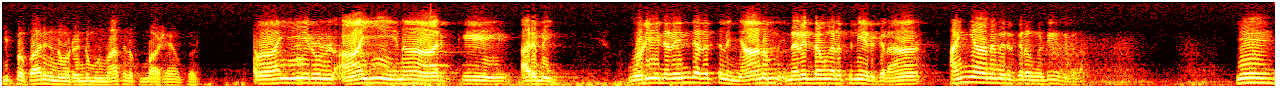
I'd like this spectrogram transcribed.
இப்ப பாருங்க இன்னும் ரெண்டு மூணு மாசத்துல கும்பாபிஷேகம் போயிருக்கு ஆயிருள் ஆயினார்க்கு அருமை. ஒளி நிறைந்த இடத்துல ஞானம் நிறைந்தவங்க இடத்துலயும் இருக்கிறான் அஞ்ஞானம் இருக்கிறவங்களையும் இருக்கலாம். ஏ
